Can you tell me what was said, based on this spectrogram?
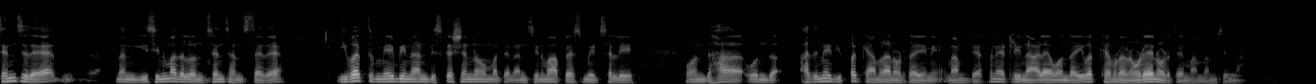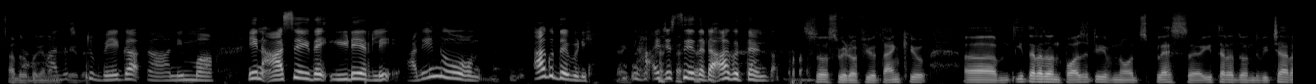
ಸೆನ್ಸ್ ಇದೆ. ನನಗೆ ಈ ಸಿನಿಮಾದಲ್ಲಿ ಒಂದು ಸೆನ್ಸ್ ಅನಿಸ್ತಾ ಇದೆ. ಇವತ್ತು ಮೇ ಬಿ ನಾನು ಡಿಸ್ಕಷನ್ನು ಮತ್ತು ನನ್ನ ಸಿನಿಮಾ ಪ್ರೆಸ್ ಮೀಟ್ಸಲ್ಲಿ ಒಂದು ಹಾ, ಒಂದು ಹದಿನೈದು ಇಪ್ಪತ್ತು ಕ್ಯಾಮ್ರಾ ನೋಡ್ತಾ ಇದ್ದೀನಿ. ಮ್ಯಾಮ್, ಡೆಫಿನೆಟ್ಲಿ ನಾಳೆ ಒಂದು ಐವತ್ತು ಕ್ಯಾಮ್ರಾ ನೋಡೇ ನೋಡ್ತೇನೆ ಮ್ಯಾಮ್ ನಮ್ಮ ಸಿನಿಮಾ. ಅದ್ರ ಬಗ್ಗೆ ನಂಬಿಕೆ ಇದೆ. ಆದಷ್ಟು ಬೇಗ ಆ, ನಿಮ್ಮ ಏನು ಆಸೆ ಇದೆ ಈಡೇರಲಿ ಅದೇನು ಆಗುತ್ತೆ ಬಿಡಿ. ಐ ಜಸ್ಟ್ ಸೇ ದಟ್ ಆಗುತ್ತೆ ಅಂತ. So sweet of you thank you ಈ ಥರದೊಂದು ಪಾಸಿಟಿವ್ ನೋಟ್ಸ್ ಪ್ಲಸ್ ಈ ಥರದೊಂದು ವಿಚಾರ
